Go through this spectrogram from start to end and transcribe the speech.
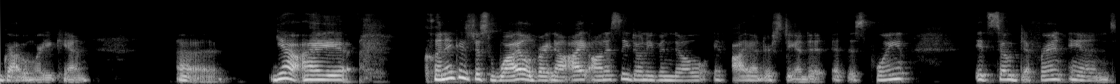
grab them where you can. Uh, yeah, I clinic is just wild right now. I honestly don't even know if I understand it at this point. It's so different. And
